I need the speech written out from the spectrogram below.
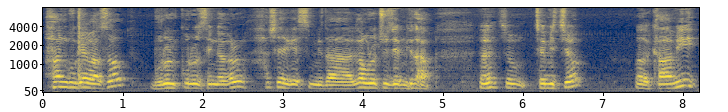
한국에 와서 물을 끓을 생각을 하셔야겠습니다가 오늘 주제입니다. 예? 좀 재밌죠? 어, 감히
